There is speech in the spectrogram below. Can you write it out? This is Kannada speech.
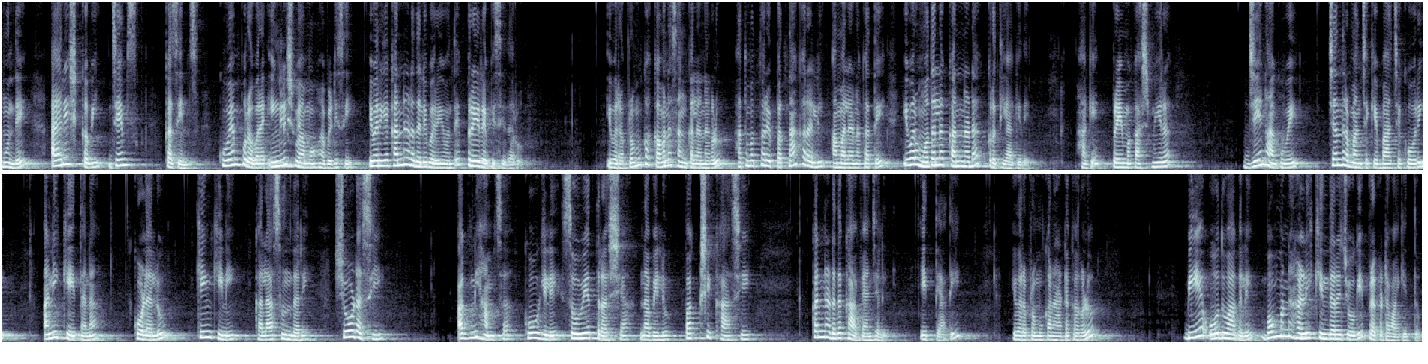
ಮುಂದೆ ಐರಿಷ್ ಕವಿ ಜೇಮ್ಸ್ ಕಸಿನ್ಸ್ ಕುವೆಂಪುರವರ ಇಂಗ್ಲಿಷ್ ವ್ಯಾಮೋಹ ಬಿಡಿಸಿ ಇವರಿಗೆ ಕನ್ನಡದಲ್ಲಿ ಬರೆಯುವಂತೆ ಪ್ರೇರೇಪಿಸಿದರು. ಇವರ ಪ್ರಮುಖ ಕವನ ಸಂಕಲನಗಳು ಹತ್ತೊಂಬತ್ತು ನೂರ ಇಪ್ಪತ್ನಾಲ್ಕರಲ್ಲಿ ಅಮಲನ ಕತೆ ಇವರ ಮೊದಲ ಕನ್ನಡ ಕೃತಿಯಾಗಿದೆ. ಹಾಗೆ ಪ್ರೇಮ ಕಾಶ್ಮೀರ, ಜೇನಾಗುವೆ, ಚಂದ್ರಮಂಚಕ್ಕೆ ಬಾಚಕೋರಿ ಅನಿಕೇತನ, ಕೊಳಲು, ಕಿಂಕಿಣಿ, ಕಲಾಸುಂದರಿ ಷೋಡಸಿ ಅಗ್ನಿಹಂಸ, ಕೋಗಿಲೆ, ಸೋವಿಯತ್ ರಷ್ಯಾ, ನವಿಲು, ಪಕ್ಷಿ ಕಾಶಿ, ಕನ್ನಡದ ಕಾವ್ಯಾಂಜಲಿ ಇತ್ಯಾದಿ. ಇವರ ಪ್ರಮುಖ ನಾಟಕಗಳು. ಬಿ ಎ ಓದುವಾಗಲೇ ಬೊಮ್ಮನಹಳ್ಳಿ ಕಿಂದರ ಜೋಗಿ ಪ್ರಕಟವಾಗಿತ್ತು.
